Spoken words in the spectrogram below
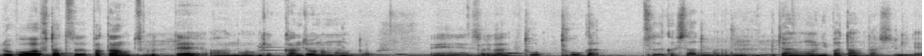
ロゴは2つパターンを作って、あの血管状のものと、えーそれがと10日通過した後かな、みたいなのを2パターン出してきて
